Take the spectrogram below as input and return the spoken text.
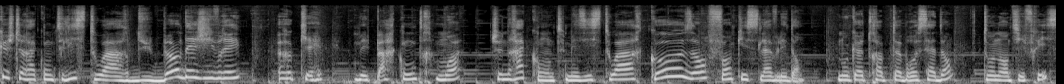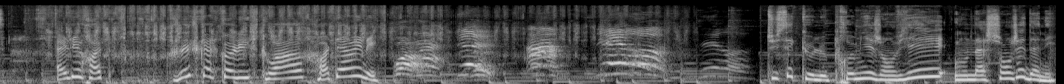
Que je te raconte l'histoire du bain des givrés Ok, mais par contre, moi, je ne raconte mes histoires qu'aux enfants qui se lavent les dents. Donc attrape ta brosse à dents, ton dentifrice, elle y rote, jusqu'à ce que l'histoire soit terminée. 3, 2, 1, 0, 0. Tu sais que le 1er janvier, on a changé d'année.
